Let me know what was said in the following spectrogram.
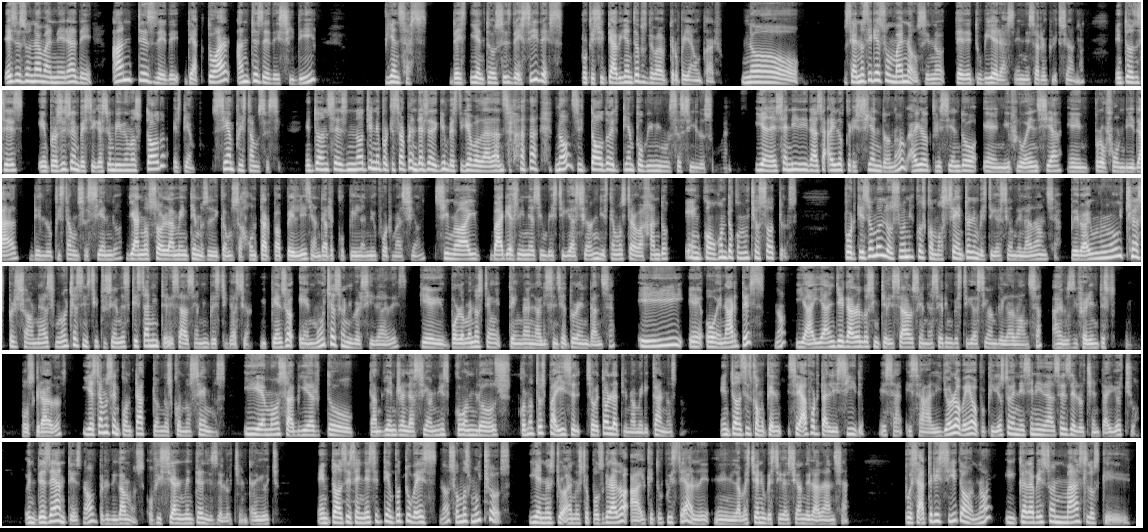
Esa es una manera de, antes de, de, actuar, antes de decidir, piensas y entonces decides, porque si te avientas, pues te va a atropellar un carro. No, o sea, no serías humano si no te detuvieras en esa reflexión. ¿no? Entonces, en proceso de investigación vivimos todo el tiempo. Siempre estamos así. Entonces, no tiene por qué sorprenderse de que investiguemos la danza, ¿no? Si todo el tiempo vivimos así los humanos. Y en esa danza ha ido creciendo, ¿no? Ha ido creciendo en influencia, en profundidad de lo que estamos haciendo. Ya no solamente nos dedicamos a juntar papeles y andar recopilando información, sino hay varias líneas de investigación y estamos trabajando en conjunto con muchos otros porque somos los únicos como centro de investigación de la danza, pero hay muchas personas, muchas instituciones que están interesadas en investigación. Y pienso en muchas universidades que por lo menos tengan la licenciatura en danza y, eh, o en artes, ¿no? Y ahí han llegado los interesados en hacer investigación de la danza a los diferentes posgrados. Y estamos en contacto, nos conocemos y hemos abierto también relaciones con los, con otros países, sobre todo latinoamericanos. Entonces, como que se ha fortalecido esa, esa, y yo lo veo porque yo estoy en escenidad desde el 88, desde antes, ¿no? Pero digamos, oficialmente desde el 88. Entonces, en ese tiempo tú ves, ¿no? Somos muchos. Y en nuestro, a nuestro posgrado, al que tú fuiste, a la maestría en investigación de la danza, pues ha crecido, ¿no? Y cada vez son más los que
